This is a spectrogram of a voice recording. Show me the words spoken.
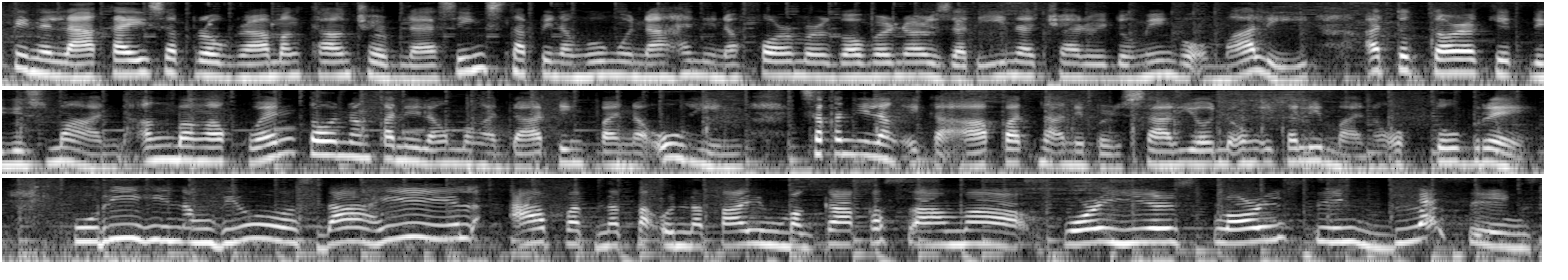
tinalakay sa programang Count Your Blessings na pinangungunahan ni na former Governor Zarina Cherry Domingo Umali at Dr. Kit de Guzman ang mga kwento ng kanilang mga dating panauhin sa kanilang ikaapat na anibersaryo noong ikalima ng Oktubre. Purihin ang Diyos dahil apat na taon na tayong magkakasama. Four years flourishing blessings.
